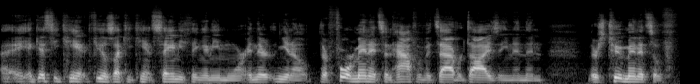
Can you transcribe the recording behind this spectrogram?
I guess he can't feels like he can't say anything anymore, and they're you know they're four minutes and half of it's advertising, and then there's two minutes of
